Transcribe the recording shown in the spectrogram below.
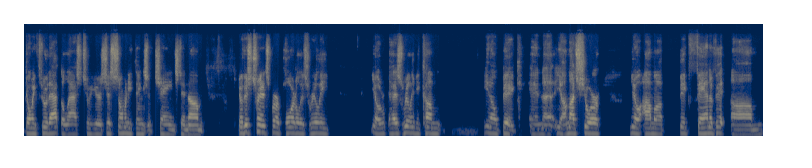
going through that the last two years, just so many things have changed. And, um, you know, this transfer portal is really, you know, has really become, you know, big. And, uh, you know, I'm not sure, you know, I'm a big fan of it. Um,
